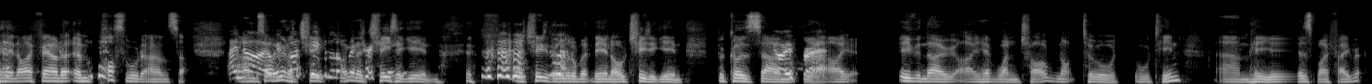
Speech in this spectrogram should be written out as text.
and I found it impossible to answer. I know. Um, so I'm going to cheat. I'm going to cheat again. I cheated a little bit then. I'll cheat again because um, yeah, I, even though I have one child, not two or, or ten, um, he is my favourite.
